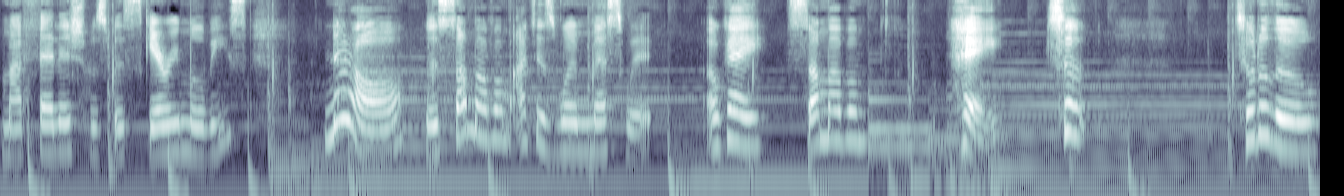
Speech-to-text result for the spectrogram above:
My fetish was with scary movies. Not all, but some of them I just wouldn't mess with, okay? Some of them, hey, to, toodaloo.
